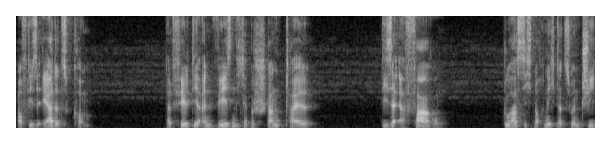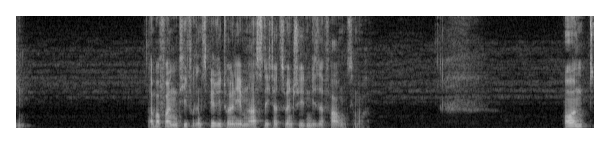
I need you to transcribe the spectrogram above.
auf diese Erde zu kommen, dann fehlt dir ein wesentlicher Bestandteil dieser Erfahrung. Du hast dich noch nicht dazu entschieden. Aber auf einer tieferen spirituellen Ebene hast du dich dazu entschieden, diese Erfahrung zu machen. Und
